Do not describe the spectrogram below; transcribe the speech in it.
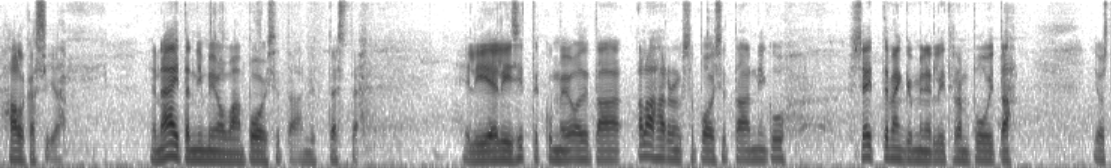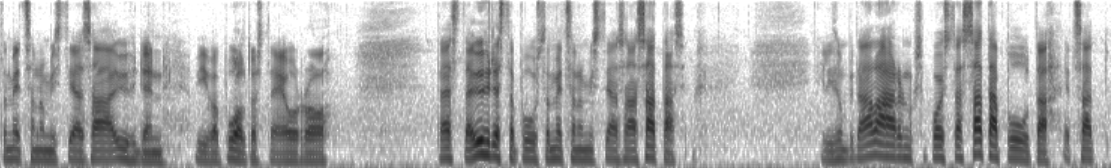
Halkasia. Ja näitä nimenomaan poistetaan nyt tästä. Eli, eli sitten kun me otetaan alaharvennuksessa poistetaan niin kuin 70 litran puita, josta metsänomistaja saa yhden viiva puolitoista euroa. Tästä yhdestä puusta metsänomistaja saa satasen. Eli sun pitää alaharvennuksessa poistaa sata puuta, että saat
